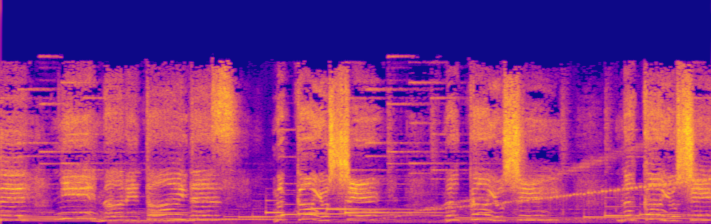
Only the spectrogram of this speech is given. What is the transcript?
になりたいです。仲良し。仲良し。仲良し。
